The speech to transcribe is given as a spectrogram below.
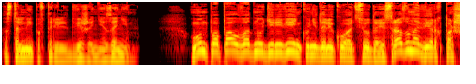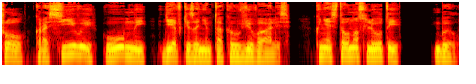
Остальные повторили движение за ним. Он попал в одну деревеньку недалеко отсюда и сразу наверх пошел. Красивый, умный, девки за ним так и увивались. Князь-то у нас лютый был.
